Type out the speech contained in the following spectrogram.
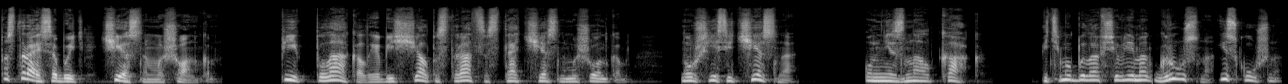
Постарайся быть честным мышонком». Пик плакал и обещал постараться стать честным мышонком. Но уж если честно, он не знал как. Ведь ему было все время грустно и скучно.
